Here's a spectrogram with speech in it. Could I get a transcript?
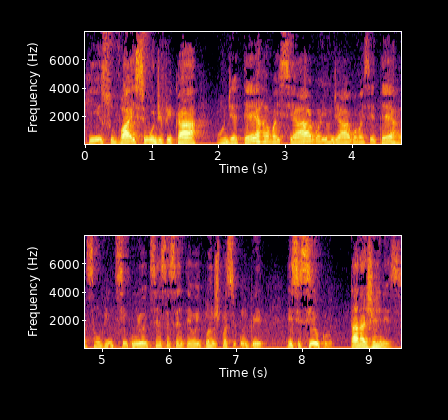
que isso vai se modificar. Onde é terra vai ser água e onde é água vai ser terra. São 25.868 anos para se cumprir esse ciclo. Está na Gênese.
